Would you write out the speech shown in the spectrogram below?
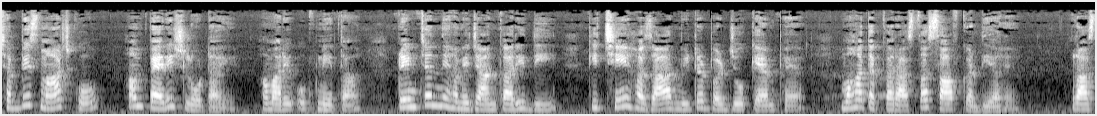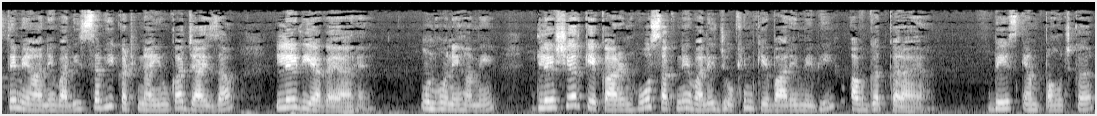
26 मार्च को हम पेरिस लौट आए। हमारे उपनेता प्रेमचंद ने हमें जानकारी दी कि 6000 मीटर पर जो कैंप है, वहाँ तक का रास्ता साफ़ कर दिया है। रास्ते में आने वाली सभी कठिनाइयों का जायजा ले लिया गया है। उन्होंने हमें ग्लेशियर के कारण हो सकने वाले जोखिम के बारे में भी अवगत कराया। बेस कैंप पहुंचकर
